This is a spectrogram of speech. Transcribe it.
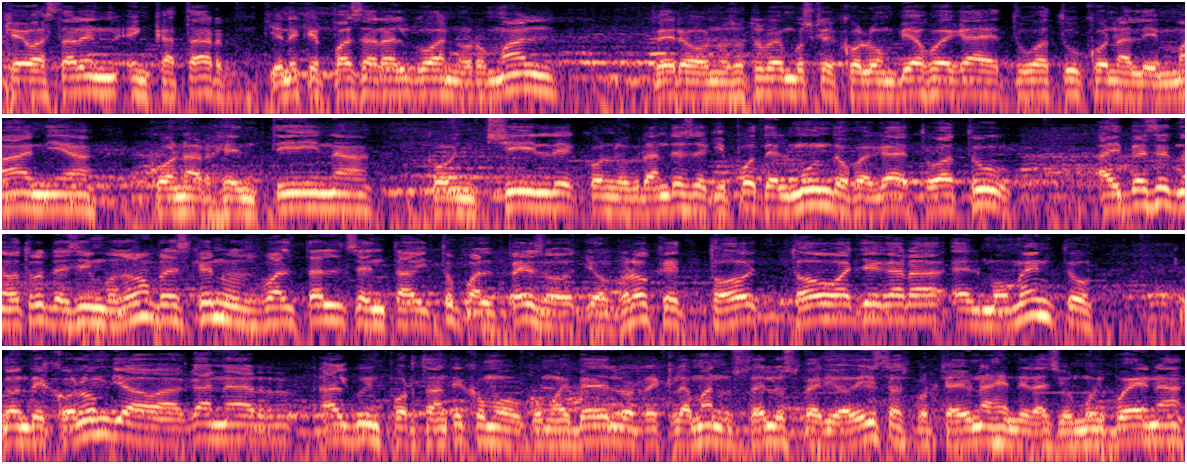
que va a estar en, Qatar. Tiene que pasar algo anormal pero nosotros vemos que Colombia juega de tú a tú con Alemania, con Argentina, con Chile, con los grandes equipos del mundo, juega de tú a tú. Hay veces nosotros decimos, hombre, es que nos falta el centavito para el peso. Yo creo que todo, todo va a llegar a el momento donde Colombia va a ganar algo importante como, como hay veces lo reclaman ustedes los periodistas, porque hay una generación muy buena,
